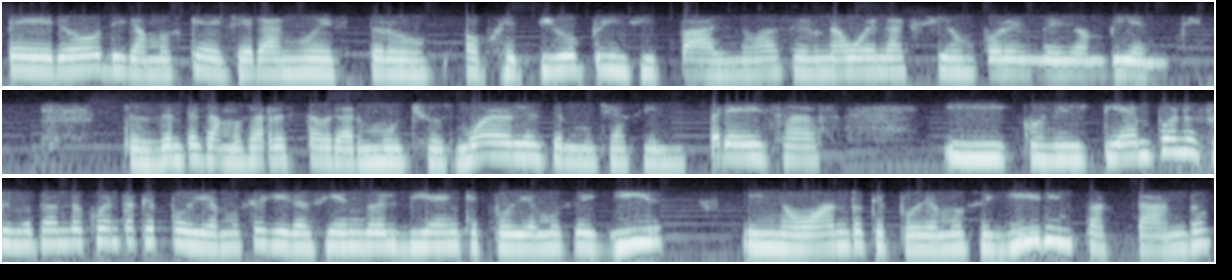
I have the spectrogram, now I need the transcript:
pero digamos que ese era nuestro objetivo principal, ¿no? Hacer una buena acción por el medio ambiente. Entonces empezamos a restaurar muchos muebles de muchas empresas y con el tiempo nos fuimos dando cuenta que podíamos seguir haciendo el bien, que podíamos seguir innovando, que podíamos seguir impactando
